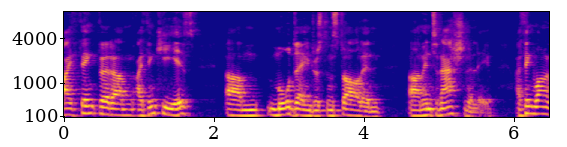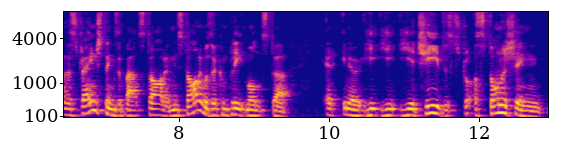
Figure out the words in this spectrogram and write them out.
I think that um, I think he is um, more dangerous than Stalin um, internationally. I think one of the strange things about Stalin, I mean, Stalin was a complete monster. Uh, you know, he, he, he achieved astonishing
